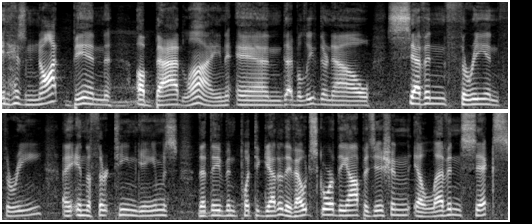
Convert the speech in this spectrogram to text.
it has not been a bad line, and I believe they're now seven, three, and three uh, in the 13 games that they've been put together. They've outscored the opposition 11-6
